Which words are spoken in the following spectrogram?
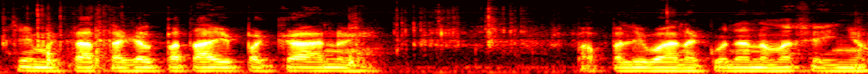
Kasi magtatagal pa tayo pagka ano eh. Papaliwanag ko na naman sa inyo.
